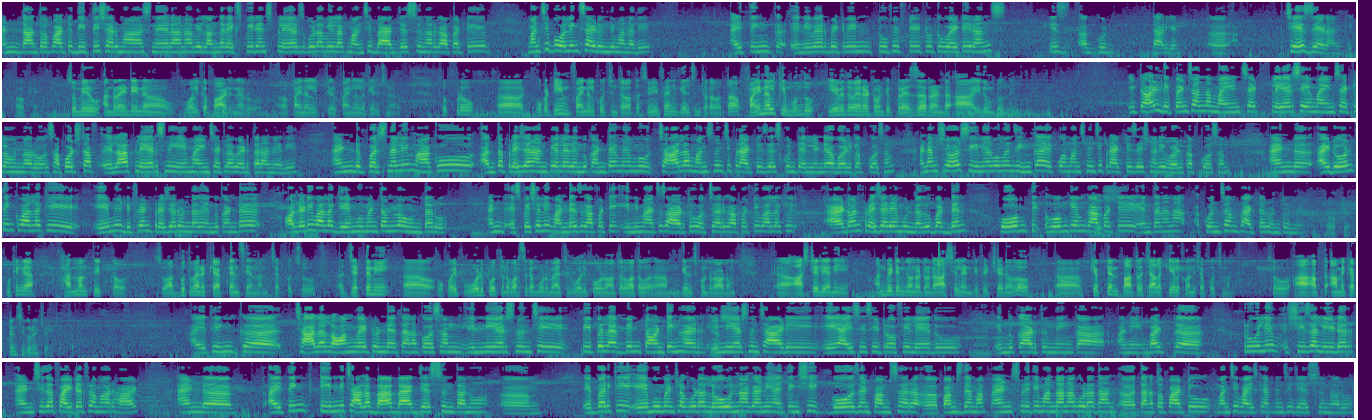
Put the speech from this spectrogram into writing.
అండ్ దాంతోపాటు దీప్తి శర్మ స్నేహరానా వీళ్ళందరూ ఎక్స్పీరియన్స్ ప్లేయర్స్ కూడా వీళ్ళకి మంచి బ్యాక్ చేస్తున్నారు కాబట్టి మంచి బౌలింగ్ సైడ్ ఉంది మనది. I think anywhere between two fifty to two eighty runs is a good target chase చేయడానికి. ఓకే సో మీరు under nineteen world cup final final final గెలిచినారు. సో ఇప్పుడు ఆ, ఒక టీం ఫైనల్కి వచ్చిన తర్వాత సెమీఫైనల్ గెలిచిన తర్వాత ఫైనల్కి ముందు ఏ విధమైనటువంటి ప్రెజర్ అండ్ ఇది ఉంటుంది? It all depends on the mindset players A mind సెట్లో ఉన్నారో సపోర్ట్ స్టాఫ్ ఎలా ప్లేయర్స్ని ఏ మైండ్ సెట్లో పెడతారు అనేది అండ్ పర్సనలీ మాకు అంత ప్రెషర్ అనిపించలేదు ఎందుకంటే మేము చాలా మంత్స్ నుంచి ప్రాక్టీస్ చేసుకుంటూ వెళ్ళిండే ఆ వరల్డ్ కప్ కోసం. And I'm sure senior women's ఇంకా ఎక్కువ మంత్స్ నుంచి ప్రాక్టీస్ చేసినారు ఈ వరల్డ్ కప్ కోసం. అండ్ ఐ డోంట్ థింక్ వాళ్ళకి ఏమీ డిఫరెంట్ ప్రెషర్ ఉండదు. ఎందుకంటే ఆల్రెడీ వాళ్ళ గేమ్ మూమెంటంలో ఉంటారు. అండ్ ఎస్పెషల్లీ వన్ డేస్ కాబట్టి ఇన్ని మ్యాచెస్ ఆడుతూ వచ్చారు కాబట్టి వాళ్ళకి యాడ్ ఆన్ ప్రెషర్ ఏమి ఉండదు. But then home home game కాబట్టి ఎంతనైనా కొంచెం ఫ్యాక్టర్ ఉంటుంది. ఓకే ముఖ్యంగా హర్మన్ ప్రీత్ కౌర్. సో అద్భుతమైన క్యాప్టెన్సీ అని మనం చెప్పొచ్చు. జట్టుని ఒకవైపు ఓడిపోతున్న వరుసగా మూడు మ్యాచ్లు ఓడిపోవడం ఆ తర్వాత గెలుచుకుంటూ రావడం ఆస్ట్రేలియాని అన్బీటెన్గా ఉన్నటువంటి ఆస్ట్రేలియాని డిఫీట్ చేయడంలో కెప్టెన్ పాత్ర చాలా కీలకమని చెప్పొచ్చు మనం. సో ఆమె కెప్టెన్సీ గురించి ఏం చెప్తారు? ఐ థింక్ చాలా లాంగ్ వెయిట్ ఉండే తన కోసం. ఇన్ని ఇయర్స్ నుంచి people have been taunting her ఇన్ని ఇయర్స్ నుంచి ఆడి ఏ ఐసీసీ ట్రోఫీ లేదు. ఎందుకు ఆడుతుంది ఇంకా అని. But truly she's a leader and she's a fighter from our heart and I think టీమ్ని చాలా బాగా బ్యాక్ చేస్తుంది తను. Um, ఎవరికి ఏ మూమెంట్లో కూడా లో ఉన్నా కానీ I think she goes and pumps her pumps them up and Smriti Mandhana కూడా దాని తనతో పాటు మంచి వైస్ కెప్టెన్సీ చేస్తున్నారు.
